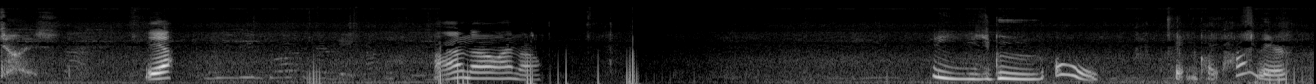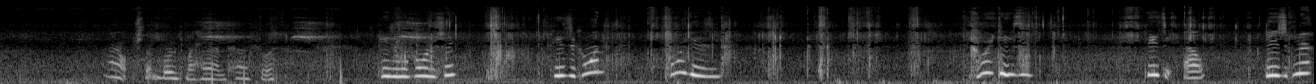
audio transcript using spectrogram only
does. Yeah. I know, I know. He's good. Oh, it's getting quite hot there. Ouch, that burns my hand, actually. Wanna come on and see? Daisy, come on. Come on, Daisy. Come here, Daisy. Daisy, come here.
